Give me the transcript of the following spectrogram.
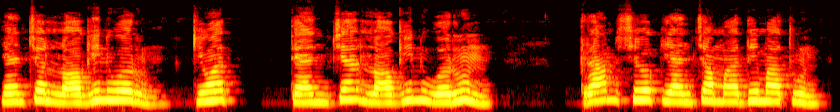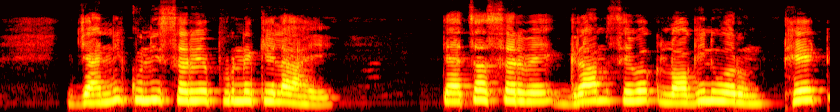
यांच्या लॉग इनवरून किंवा त्यांच्या लॉग इनवरून ग्रामसेवक यांच्या माध्यमातून ज्यांनी कुणी सर्वे पूर्ण केला आहे त्याचा सर्वे ग्रामसेवक लॉग इनवरून थेट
